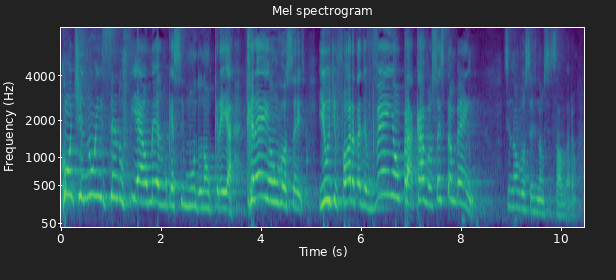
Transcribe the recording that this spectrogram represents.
continuem sendo fiel mesmo que esse mundo não creia, creiam vocês. E os de fora está dizendo, venham para cá vocês também, senão vocês não se salvarão.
